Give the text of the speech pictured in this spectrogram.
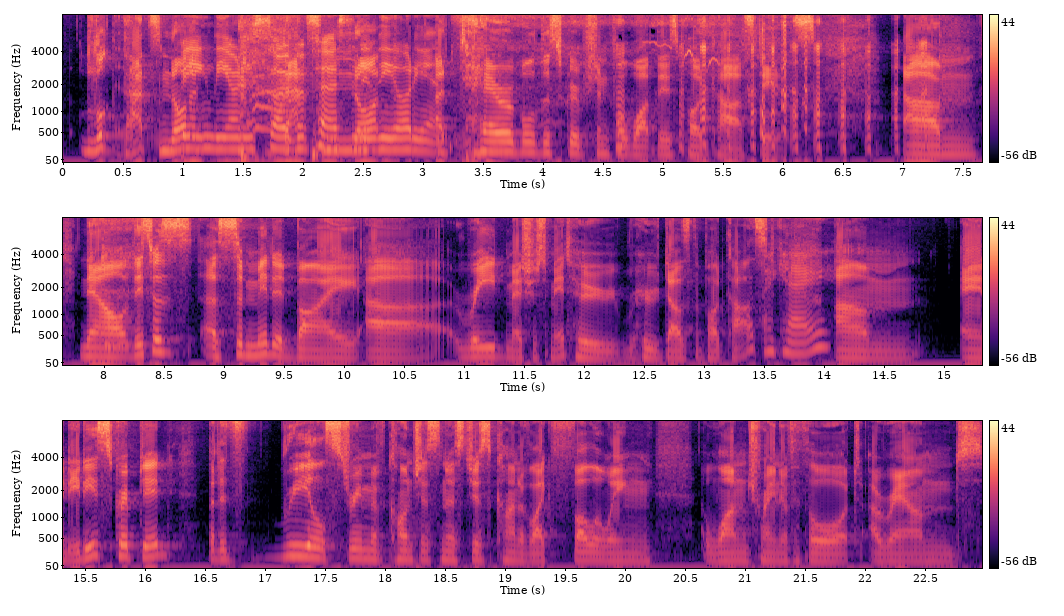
look that's not being a, the only sober person not in the audience. a terrible description for what this podcast is. Um, now, this was uh, submitted by uh, Reed Messerschmidt, who who does the podcast. okay. Um, and it is scripted, but it's real stream of consciousness, just kind of like following one train of thought around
